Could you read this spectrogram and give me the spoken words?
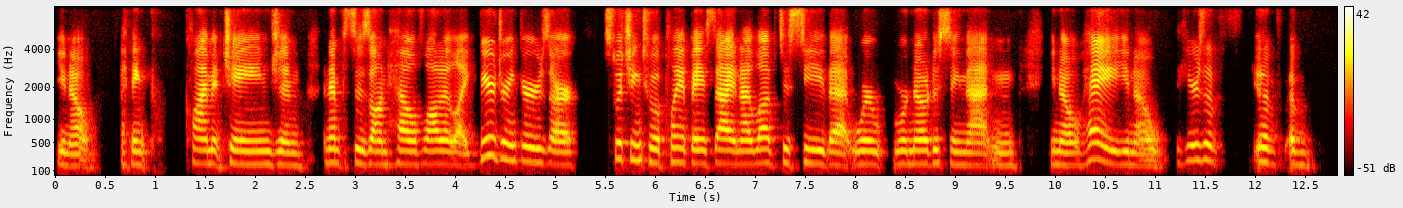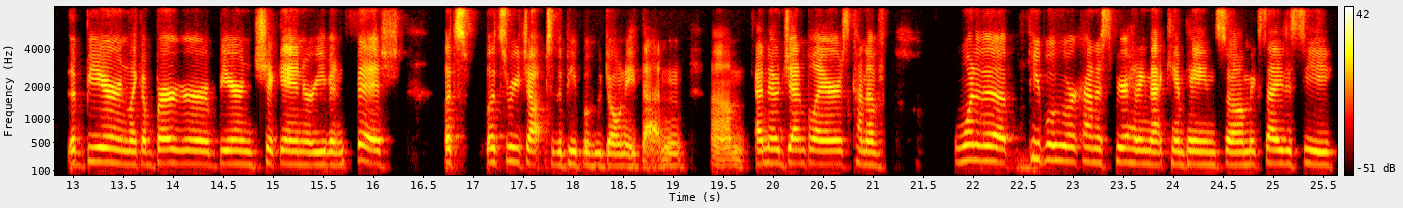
you know, I think climate change and an emphasis on health, a lot of like beer drinkers are switching to a plant-based diet and I love to see that we're we're noticing that and you know, hey, you know, here's a a, a beer and like a burger, a beer and chicken or even fish. Let's let's reach out to the people who don't eat that. And um, I know Jen Blair is kind of one of the people who are kind of spearheading that campaign. So I'm excited to see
